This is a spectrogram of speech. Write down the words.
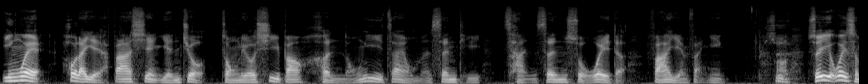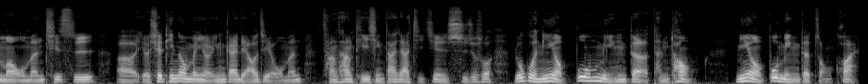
因为后来也发现研究，肿瘤细胞很容易在我们身体产生所谓的发炎反应。是，所以为什么我们其实呃，有些听众朋友应该了解，我们常常提醒大家几件事，就是说，如果你有不明的疼痛，你有不明的肿块，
